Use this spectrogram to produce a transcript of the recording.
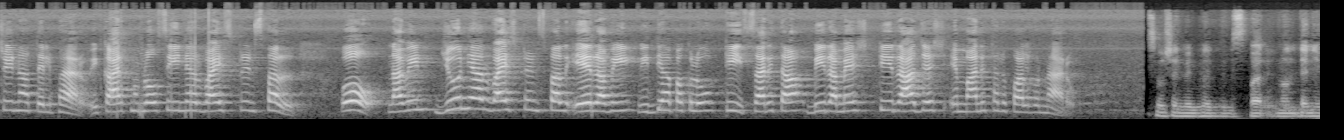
శ్రీనాథ్ తెలిపారు. ఈ కార్యక్రమంలో senior vice principal O Naveen junior vice principal A Ravi విద్యాపకులు T Saritha B Ramesh T Rajesh M అనితలు పాల్గొన్నారు. Social welfare principal Manthani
